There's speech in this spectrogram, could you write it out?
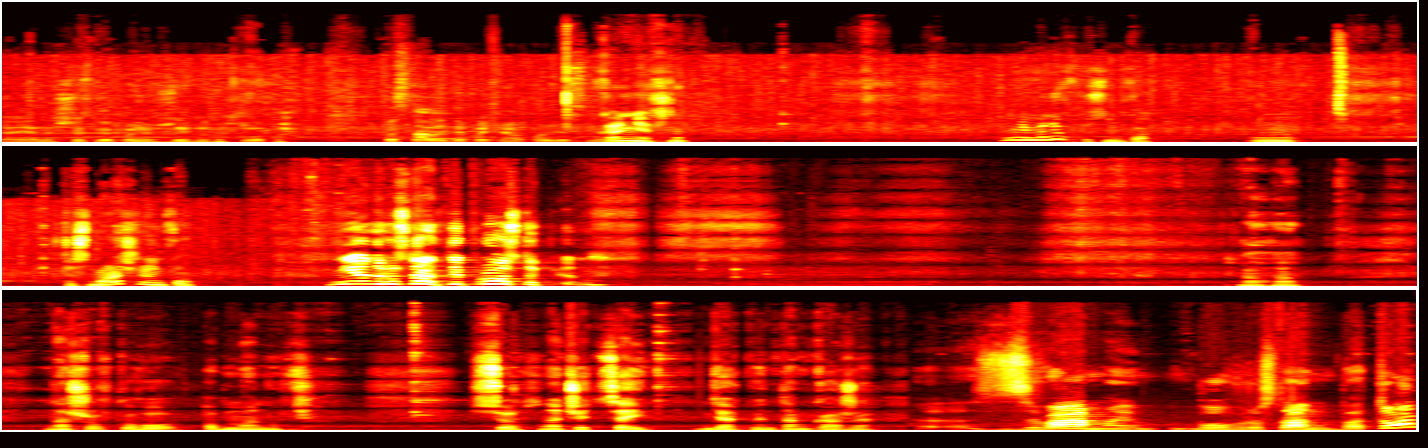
Я, я на щось не поняв, що не хлопа. Поставити потім аплодисменти? Конечно. Ні, мені вкусненько. М, Смачненько. Ні, ну, Руслан, ти просто. пі- Ага. Нашов кого обманути. Все, значить, цей, як він там каже. З вами був Руслан Батон.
